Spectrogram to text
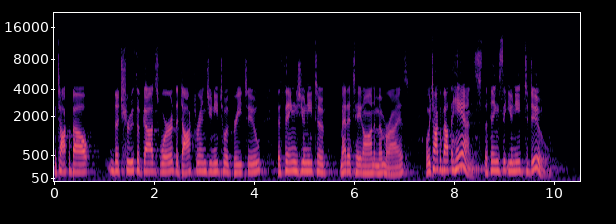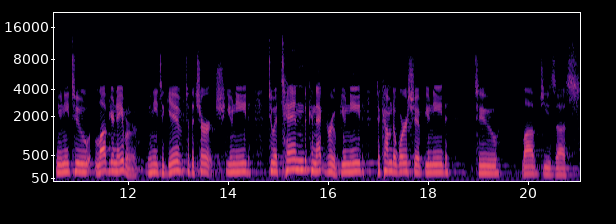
we talk about the truth of God's word, the doctrines you need to agree to, the things you need to meditate on and memorize. And we talk about the hands, the things that you need to do. You need to love your neighbor. You need to give to the church. You need to attend Connect Group. You need to come to worship. You need to love Jesus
